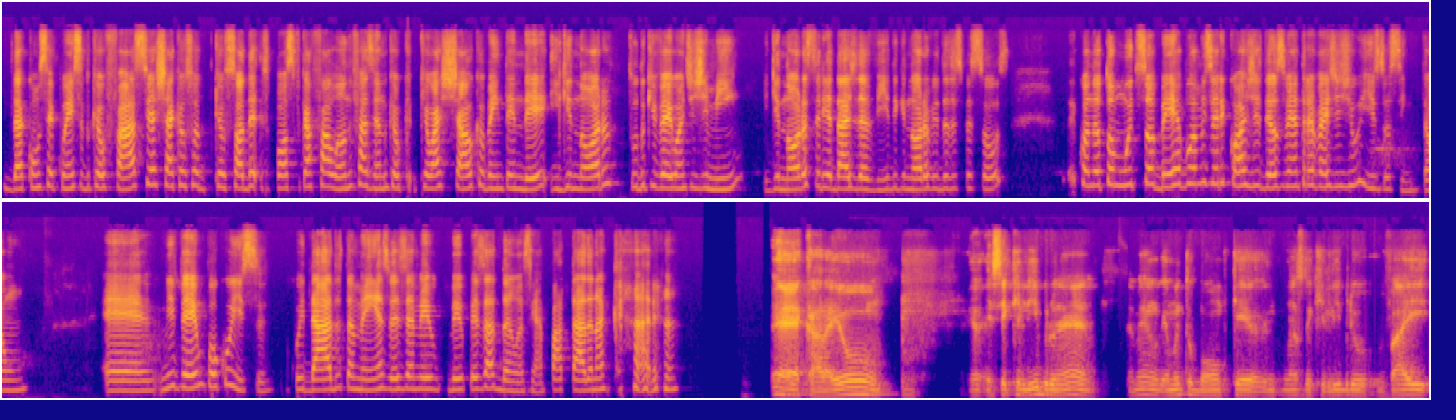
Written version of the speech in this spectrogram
da consequência do que eu faço e achar que eu, sou, que eu só de, posso ficar falando fazendo o que eu, que eu achar, o que eu bem entender, ignoro tudo que veio antes de mim, ignoro a seriedade da vida, ignoro a vida das pessoas. E quando eu tô muito soberbo, a misericórdia de Deus vem através de juízo, assim. Então, é, me veio um pouco isso. Cuidado também, às vezes, é meio, meio pesadão, assim, a patada na cara. É, cara, eu esse equilíbrio, né? Também é muito bom, porque o lance do equilíbrio vai,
